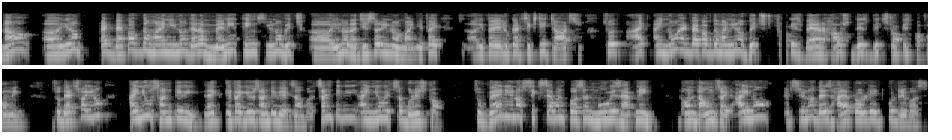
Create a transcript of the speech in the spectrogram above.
Now uh, you know at back of the mind you know there are many things you know which uh, you know register in your mind. If i uh, if i look at 60 charts so i i know at back of the mind you know which stock is where how this which stock is performing so that's why you know i knew sun tv like if i give sun tv example sun tv i knew it's a bullish stock. So when you know six seven percent move is happening on downside i know it's you know there is higher probability it could reverse.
